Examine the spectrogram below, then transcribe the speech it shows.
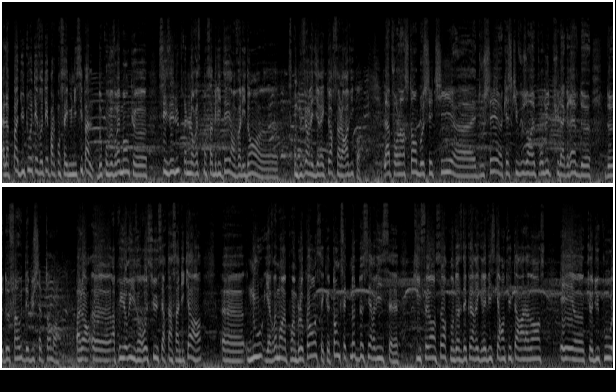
elle n'a pas du tout été votée par le conseil municipal. Donc on veut vraiment que ces élus prennent leurs responsabilités en validant euh, ce qu'ont pu faire les directeurs sans leur avis. Quoi. Là pour l'instant, Bossetti euh, et Doucet, euh, qu'est-ce qu'ils vous ont répondu depuis la grève de, fin août, début septembre Alors, euh, a priori, ils ont reçu certains syndicats. hein. Nous, il y a vraiment un point bloquant, c'est que tant que cette note de service qui fait en sorte qu'on doit se déclarer gréviste 48 heures à l'avance et que du coup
